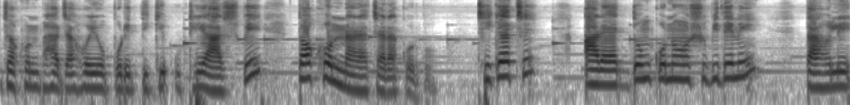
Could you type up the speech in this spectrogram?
যখন ভাজা হয়ে ওপরের দিকে উঠে আসবে তখন নাড়াচাড়া করব। ঠিক আছে? আর একদম কোনো অসুবিধে নেই। তাহলে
